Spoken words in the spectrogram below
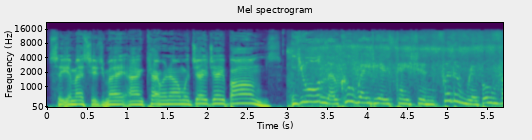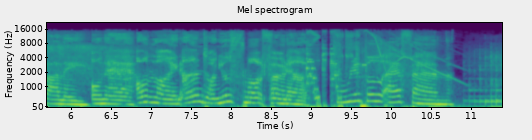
see your message, mate. And carrying on with JJ Barnes. Your local radio station for the Ribble Valley. On air, online, and on your smartphone app. Ribble FM.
